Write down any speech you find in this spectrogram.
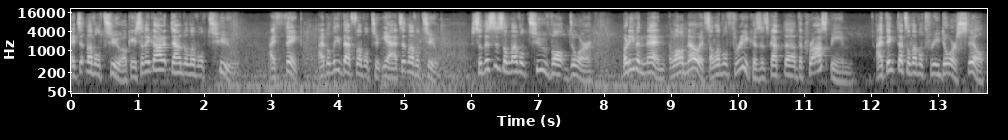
It's at level 2. Okay, so they got it down to level 2. I think. I believe that's level 2. Yeah, it's at level 2. So this is a level 2 vault door. But even then, well, no, it's a level 3 because it's got the, the crossbeam. I think that's a level 3 door still.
